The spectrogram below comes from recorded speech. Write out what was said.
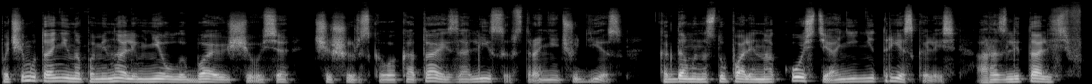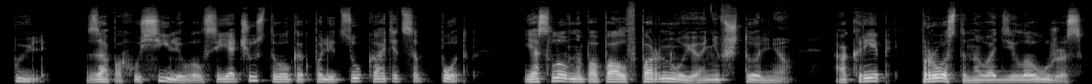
Почему-то они напоминали мне улыбающегося чеширского кота из Алисы в «Стране чудес». Когда мы наступали на кости, они не трескались, а разлетались в пыль. Запах усиливался, я чувствовал, как по лицу катится пот. Я словно попал в парную, а не в штольню. А крепь просто наводила ужас.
